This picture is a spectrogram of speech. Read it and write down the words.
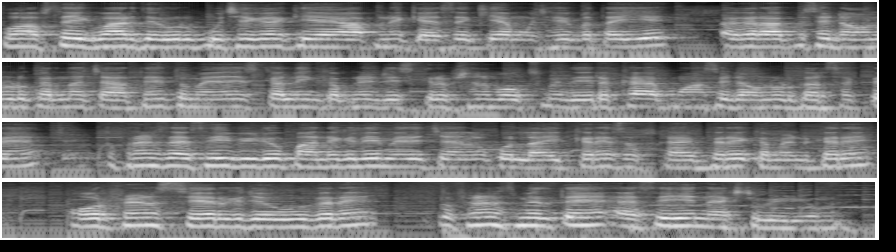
तो आपसे एक बार ज़रूर पूछेगा कि आपने कैसे किया, मुझे बताइए। अगर आप इसे डाउनलोड करना चाहते हैं तो मैंने इसका लिंक अपने डिस्क्रिप्शन बॉक्स में दे रखा है, आप वहाँ से डाउनलोड कर सकते हैं। तो फ्रेंड्स, ऐसे ही वीडियो पाने के लिए मेरे चैनल को लाइक करें, सब्सक्राइब करें, कमेंट करें और फ्रेंड्स, शेयर ज़रूर करें। तो फ्रेंड्स, मिलते हैं ऐसे ही नेक्स्ट वीडियो में।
